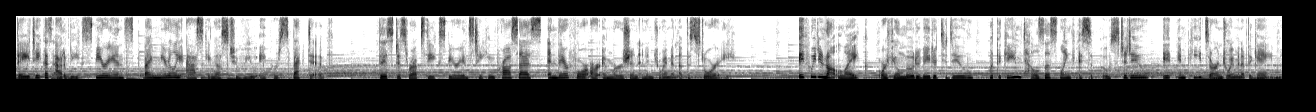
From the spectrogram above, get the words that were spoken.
They take us out of the experience by merely asking us to view a perspective. This disrupts the experience taking process and therefore our immersion and enjoyment of the story. If we do not like or feel motivated to do what the game tells us Link is supposed to do, it impedes our enjoyment of the game.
